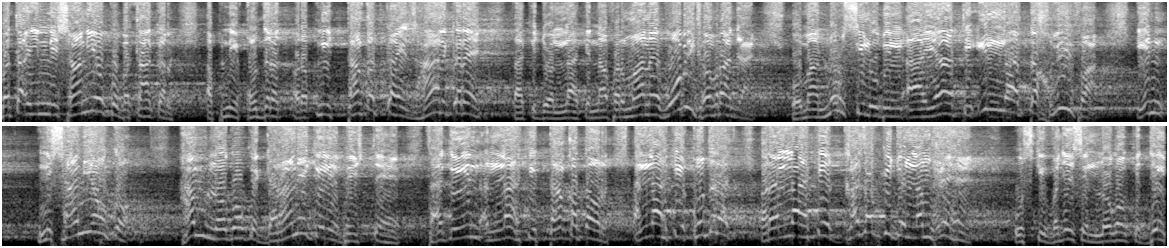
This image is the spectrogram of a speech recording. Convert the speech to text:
بتا ان نشانیوں کو بتا کر اپنی قدرت اور اپنی طاقت کا اظہار کریں تاکہ جو اللہ کے نافرمان ہے وہ بھی گھبرا جائے وما نرسل بالآیات الا تخویفا ان نشانیوں کو ہم لوگوں کے ڈرانے کے لیے بھیجتے ہیں تاکہ ان اللہ کی طاقت اور اللہ کی قدرت اور اللہ کے غضب کے جو لمحے ہیں، اس کی وجہ سے لوگوں کے دل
